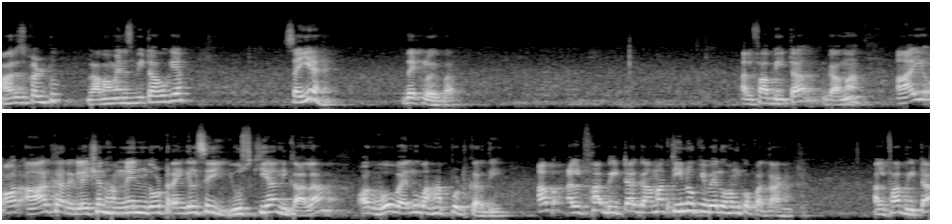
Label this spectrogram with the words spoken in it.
R is equal to gamma minus beta हो गया। सही है? देख लो एक बार। Alpha, beta, gamma. आई और आर का रिलेशन हमने इन दो ट्रायंगल से यूज़ किया, निकाला और वो वैल्यू वहाँ पुट कर दी। अब अल्फ़ा बीटा गामा तीनों की वैल्यू हमको पता है। अल्फ़ा बीटा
